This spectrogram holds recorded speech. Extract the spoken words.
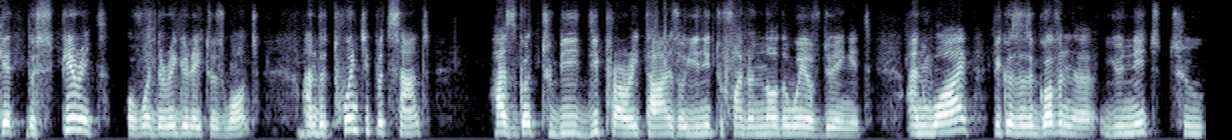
get the spirit of what the regulators want. And the 20% has got to be deprioritized or you need to find another way of doing it. And why? Because as a governor, you need to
